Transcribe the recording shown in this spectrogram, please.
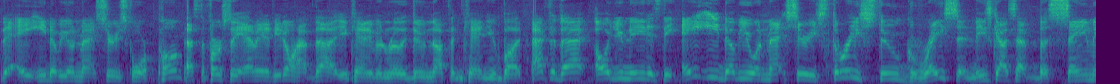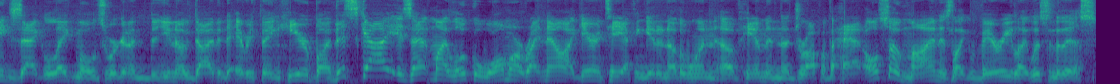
the AEW Unmatched Series 4 punk. That's the first thing. I mean, if you don't have that, you can't even really do nothing, can you? But after that, all you need is the AEW Unmatched Series 3 Stu Grayson. These guys have the same exact leg molds. We're going to, you know, dive into everything here. But this guy is at my local Walmart right now. I guarantee I can get another one of him in the drop of a hat. Also, mine is like very, like, listen to this.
